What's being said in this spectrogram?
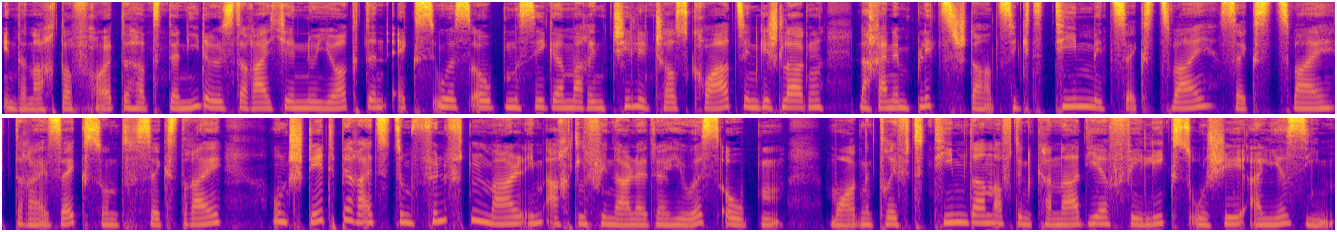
In der Nacht auf heute hat der Niederösterreicher in New York den Ex-US Open-Sieger Marin Cilic aus Kroatien geschlagen. Nach einem Blitzstart siegt Thiem mit 6-2, 6-2, 3-6 und 6-3 und steht bereits zum fünften Mal im Achtelfinale der US Open. Morgen trifft Thiem dann auf den Kanadier Felix Auger-Aliassime.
